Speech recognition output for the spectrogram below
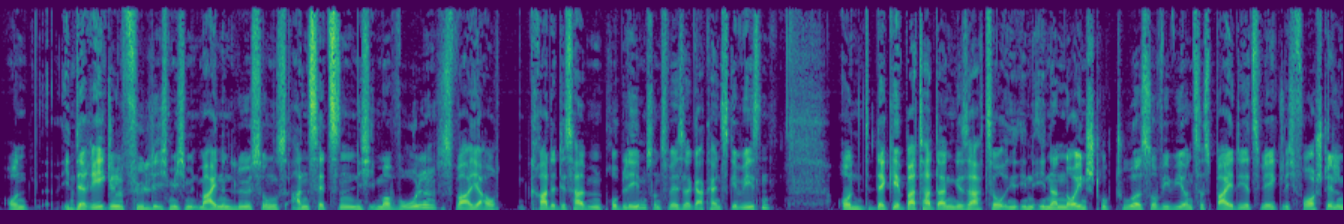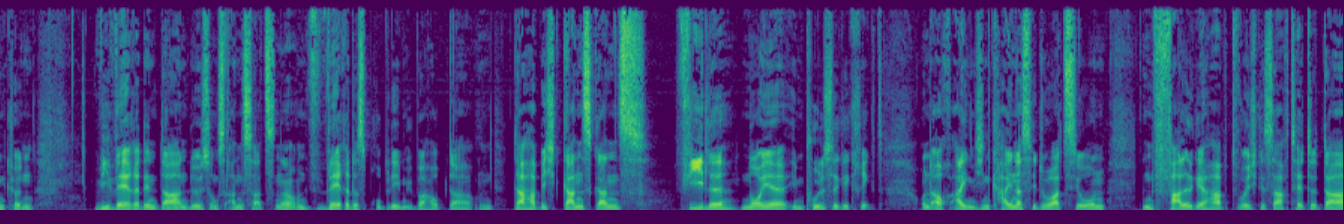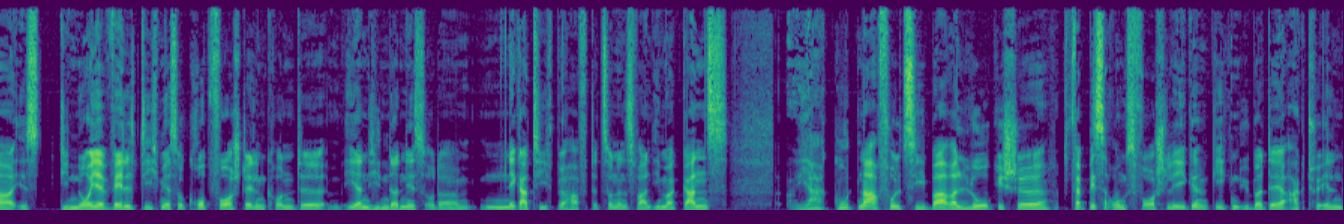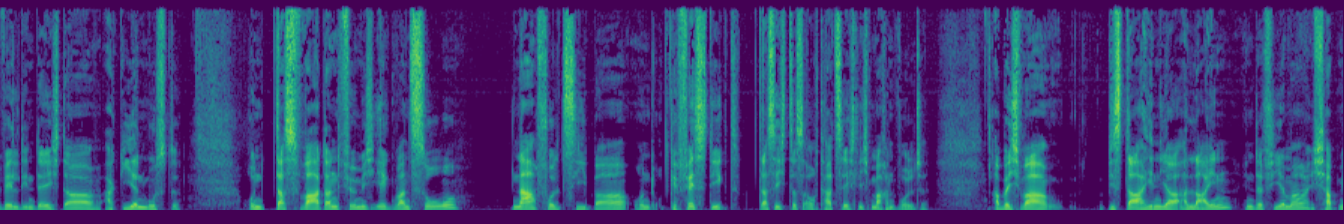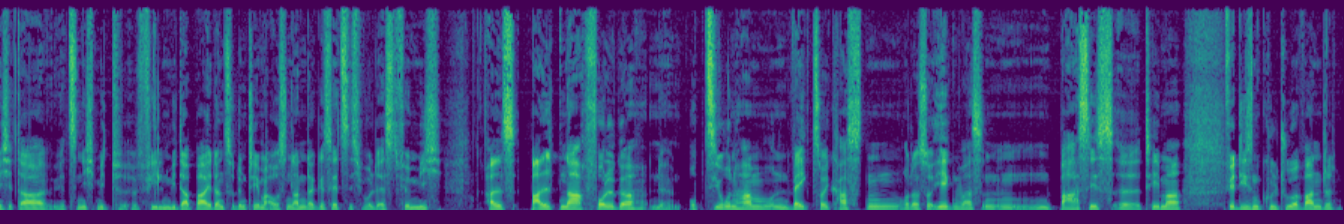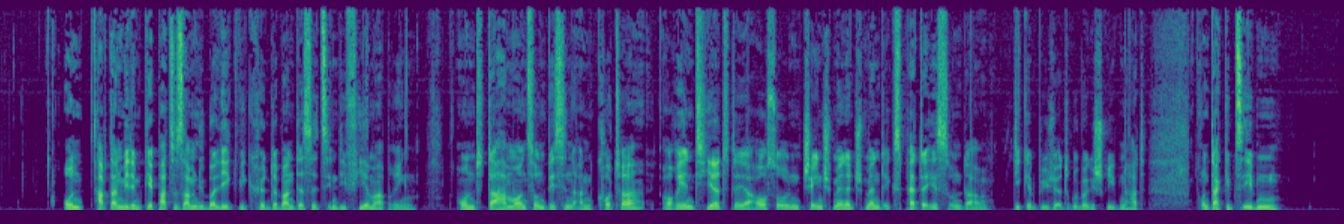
Und in der Regel fühlte ich mich mit meinen Lösungsansätzen nicht immer wohl. Das war ja auch gerade deshalb ein Problem, sonst wäre es ja gar keins gewesen. Und der Gebhardt hat dann gesagt, so in, in einer neuen Struktur, so wie wir uns das beide jetzt wirklich vorstellen können, wie wäre denn da ein Lösungsansatz? Ne? Und wäre das Problem überhaupt da? Und da habe ich ganz, ganz viele neue Impulse gekriegt und auch eigentlich in keiner Situation einen Fall gehabt, wo ich gesagt hätte, da ist die neue Welt, die ich mir so grob vorstellen konnte, eher ein Hindernis oder negativ behaftet, sondern es waren immer ganz ja, gut nachvollziehbare, logische Verbesserungsvorschläge gegenüber der aktuellen Welt, in der ich da agieren musste. Und das war dann für mich irgendwann so nachvollziehbar und gefestigt, dass ich das auch tatsächlich machen wollte. Aber ich war bis dahin ja allein in der Firma. Ich habe mich da jetzt nicht mit vielen Mitarbeitern zu dem Thema auseinandergesetzt. Ich wollte erst für mich als Bald-Nachfolger eine Option haben und einen Werkzeugkasten oder so irgendwas, ein, ein Basisthema für diesen Kulturwandel. Und habe dann mit dem Gepard zusammen überlegt, wie könnte man das jetzt in die Firma bringen. Und da haben wir uns so ein bisschen an Kotter orientiert, der ja auch so ein Change Management Experte ist und da dicke Bücher drüber geschrieben hat. Und da gibt es eben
